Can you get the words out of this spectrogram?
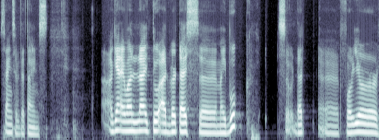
Signs of the Times. Again, I would like to advertise uh, my book so that uh, for your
